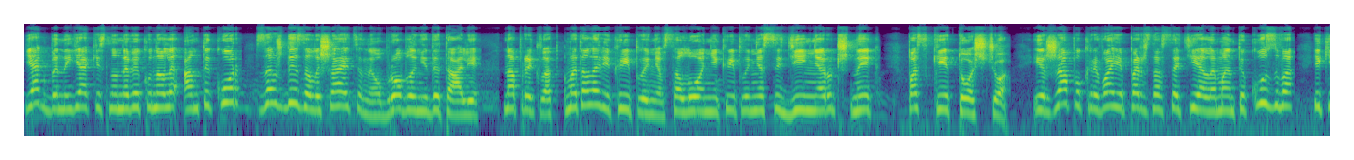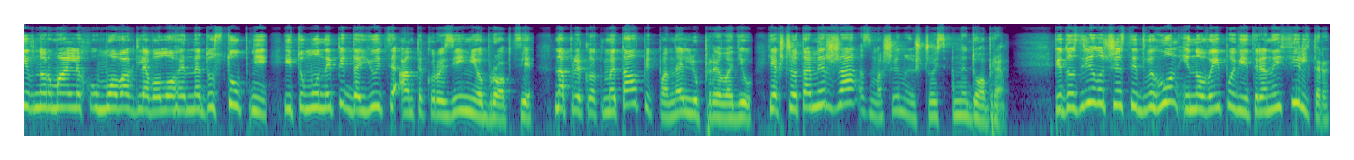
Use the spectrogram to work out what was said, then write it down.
Як би неякісно не виконали антикор, завжди залишаються необроблені деталі. Наприклад, металеві кріплення в салоні, кріплення сидіння, ручник, паски тощо. І ржа покриває перш за все ті елементи кузова, які в нормальних умовах для вологи недоступні і тому не піддаються антикорозійній обробці. Наприклад, метал під панеллю приладів. Якщо там і ржа, з машиною щось недобре. Підозріло чистий двигун і новий повітряний фільтр.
